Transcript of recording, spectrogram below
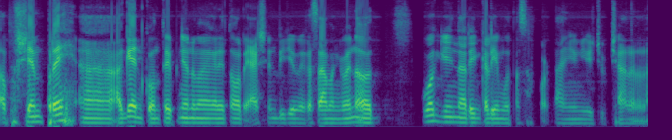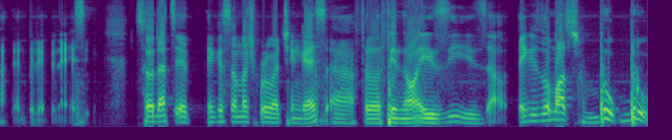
Tapos syempre, uh, again, kung trip nyo ng mga ganitong reaction video may kasamang manood, huwag nyo na rin kalimutan supportahan yung YouTube channel natin, Filipinaisi. So that's it. Thank you so much for watching guys. Uh, Filipino is out. Thank you so much. Bro, bro.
